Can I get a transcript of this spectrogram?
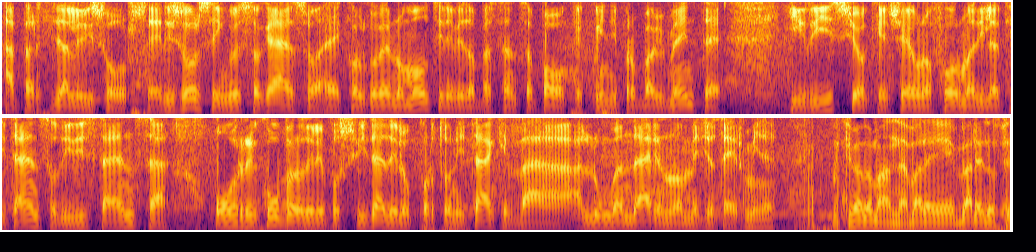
a partire dalle risorse. risorse in questo caso eh, col governo Monti ne vedo abbastanza poche, quindi probabilmente il rischio che c'è una forma di latitanza o di distanza o un recupero delle possibilità e delle opportunità che va a lungo andare e non a medio termine. Ultima domanda, vale, vale, lo, stesso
